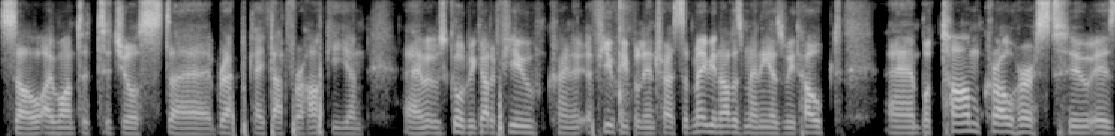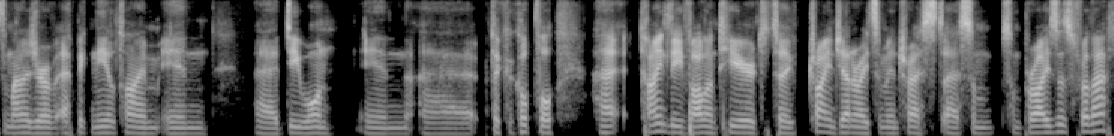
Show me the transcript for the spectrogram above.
so I wanted to just uh, replicate that for hockey, and um, it was good. We got a few kind of a few people interested, maybe not as many as we'd hoped, um, but Tom Crowhurst, who is the manager of Epic Neil Mealtime in uh, D1 in uh, the uh, kindly volunteered to try and generate some interest, uh, some some prizes for that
